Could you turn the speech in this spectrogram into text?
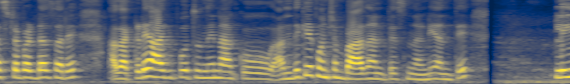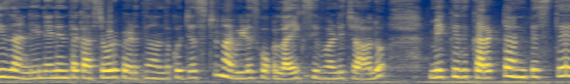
కష్టపడ్డా సరే అది అక్కడే ఆగిపోతుంది నాకు. అందుకే కొంచెం బాధ అనిపిస్తుందండి అంతే. ప్లీజ్ అండి నేను ఇంత కష్టపడి పెడుతున్నందుకు జస్ట్ నా వీడియోస్కి ఒక లైక్స్ ఇవ్వండి చాలు. మీకు ఇది కరెక్ట్ అనిపిస్తే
